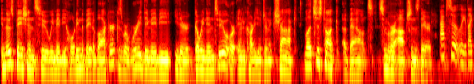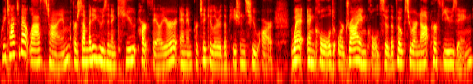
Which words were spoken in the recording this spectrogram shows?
in those patients who we may be holding the beta blocker because we're worried they may be either going into or in cardiogenic shock, let's just talk about some of our options there. Absolutely. Like we talked about last time, for somebody who's in acute heart failure, and in particular the patients who are wet and cold or dry and cold, so the folks who are not perfusing,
